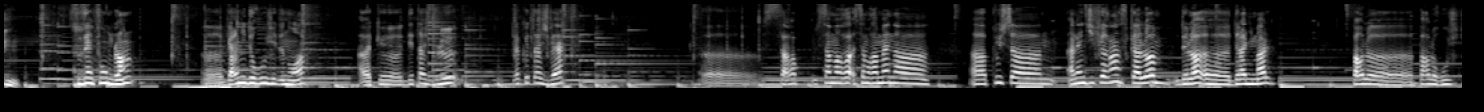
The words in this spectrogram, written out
sous un fond blanc euh, garni de rouge et de noir avec euh, des taches bleues, quelques taches vertes. Ça, ça me ramène à, plus à, l'indifférence qu'à l'homme de la- de l'animal par le rouge.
